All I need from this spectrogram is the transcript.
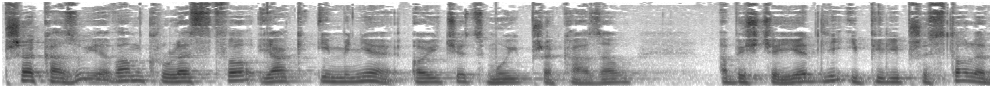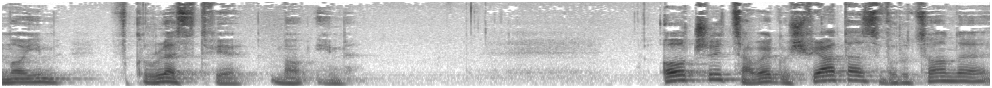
Przekazuję wam królestwo, jak i mnie ojciec mój przekazał, abyście jedli i pili przy stole moim w królestwie moim. Oczy całego świata zwrócone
